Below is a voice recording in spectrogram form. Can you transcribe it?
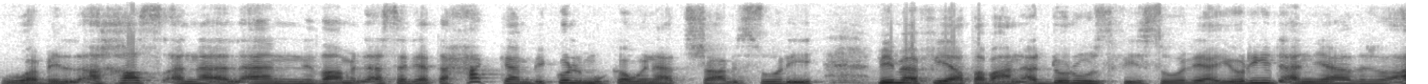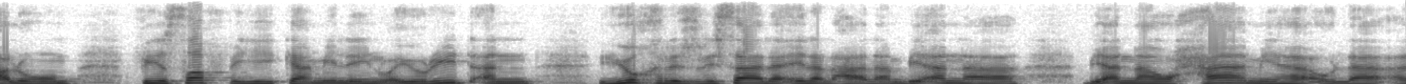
وبالأخص أن الآن نظام الأسد يتحكم بكل مكونات الشعب السوري بما فيها طبعا الدروز في سوريا. يريد أن يجعلهم في صفه كاملين ويريد أن يخرج رسالة إلى العالم بأن بأنه حامي هؤلاء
